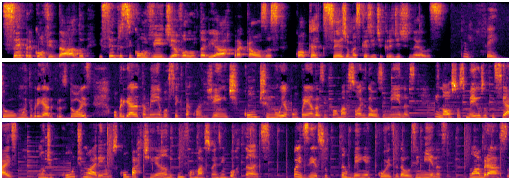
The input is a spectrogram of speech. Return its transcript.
sempre convidado e sempre se convide a voluntariar para causas qualquer que seja, mas que a gente acredite nelas. Perfeito. Muito obrigada para os dois. Obrigada também a você que está com a gente. Continue acompanhando as informações da Uzi Minas em nossos meios oficiais, onde continuaremos compartilhando informações importantes, pois isso também é coisa da Uzi Minas. Um abraço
